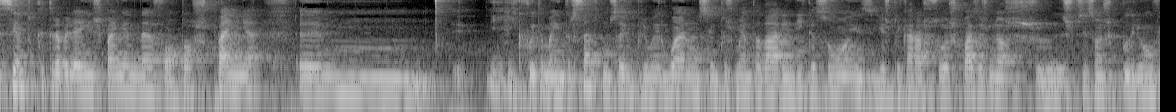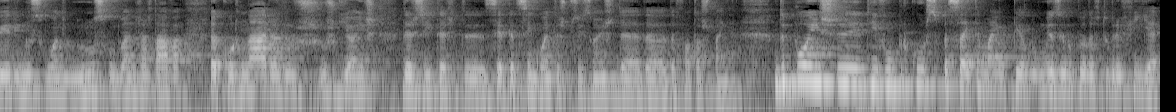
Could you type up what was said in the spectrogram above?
sendo que trabalhei em Espanha na Foto Espanha. Um, e, que foi também interessante. Comecei o primeiro ano simplesmente a dar indicações e a explicar às pessoas quais as melhores eh, exposições que poderiam ver, e no segundo, no segundo ano já estava a coordenar os, os guiões das visitas de cerca de 50 exposições da, da, da Foto Espanha. Depois eh, tive um percurso, passei também pelo Museu Europeu da Fotografia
